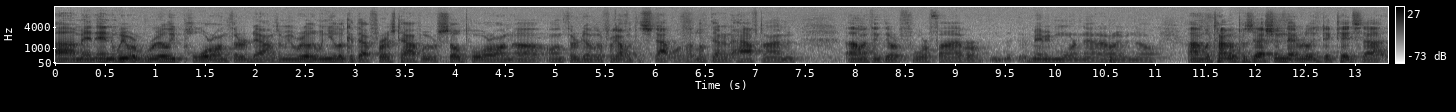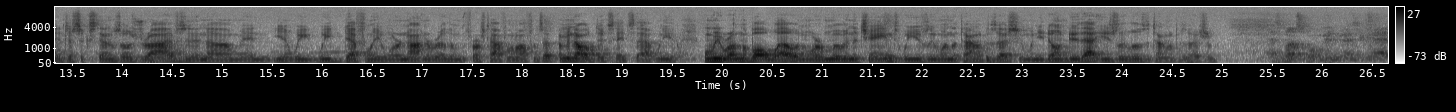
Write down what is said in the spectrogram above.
um, and and we were really poor on third downs. I mean, really, when you look at that first half, we were so poor on uh, on third downs. I forgot what the stat was. I looked at it at halftime, and um, I think they were four or five, or maybe more than that. I don't even know. Um, but time of possession that really dictates that. It just extends those drives, and um, and you know we, we definitely were not in a rhythm first half on offense. I mean, it all dictates that. When you when we run the ball well and we're moving the chains, we usually win the time of possession. When you don't do that, you usually lose the time of possession. As much momentum as you had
